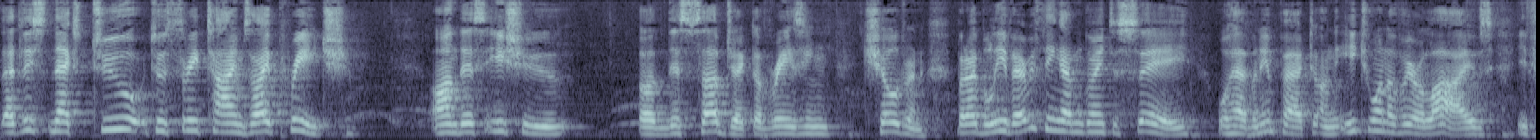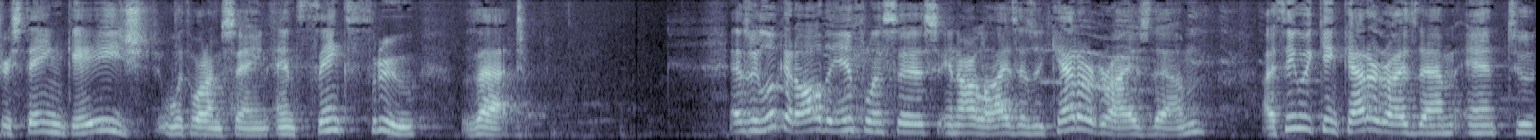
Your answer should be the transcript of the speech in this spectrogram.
at least next two to three times I preach on this issue of this subject of raising children. But I believe everything I'm going to say will have an impact on each one of your lives if you're staying engaged with what I'm saying and think through that. As we look at all the influences in our lives, as we categorize them, I think we can categorize them into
